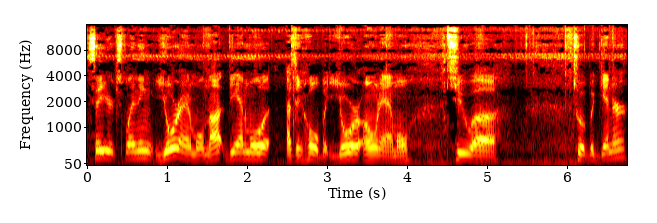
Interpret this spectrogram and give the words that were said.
say you're explaining your animal, not the animal as a whole, but your own animal, to uh, to a beginner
